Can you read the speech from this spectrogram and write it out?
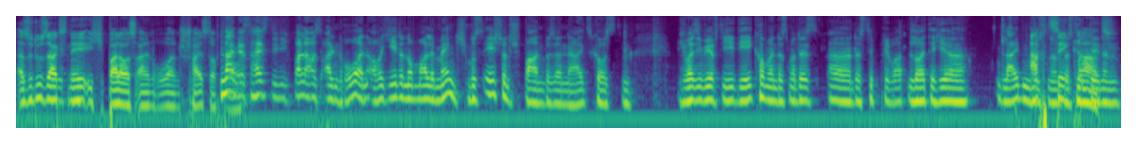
Also du sagst, nee, ich baller aus allen Rohren, scheiß doch drauf. Nein, das heißt nicht, ich baller aus allen Rohren, aber jeder normale Mensch muss eh schon sparen bei seinen Heizkosten. Ich weiß nicht, wie wir auf die Idee kommen, dass man das, äh, dass die privaten Leute hier leiden müssen 18 und dass man Grad. denen.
